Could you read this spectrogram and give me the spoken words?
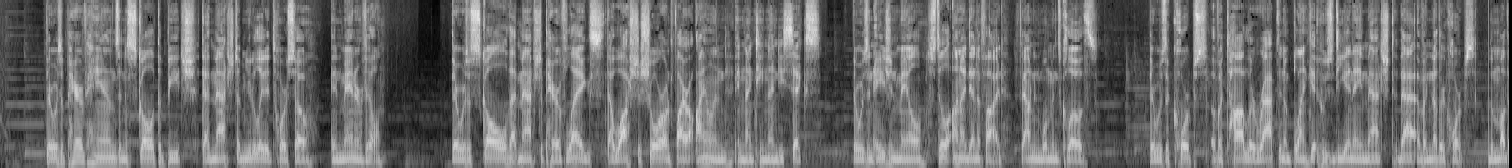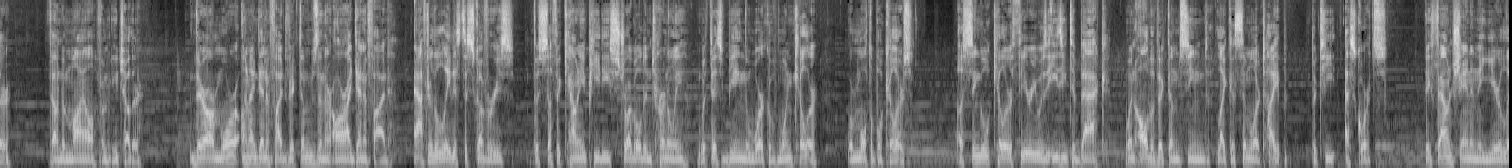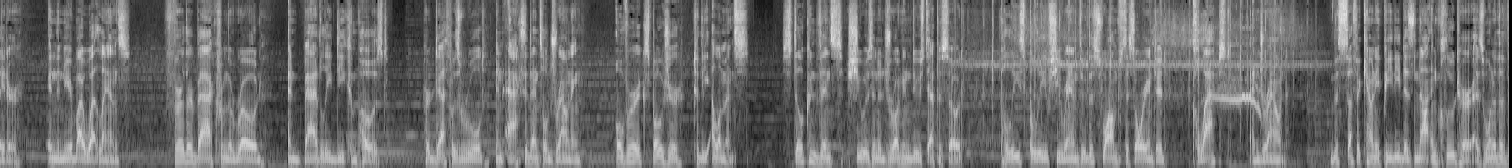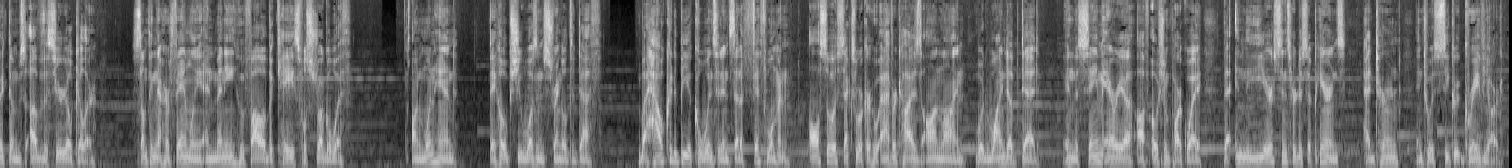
There was a pair of hands and a skull at the beach that matched a mutilated torso in Manorville. There was a skull that matched a pair of legs that washed ashore on Fire Island in 1996. There was an Asian male, still unidentified, found in woman's clothes. There was a corpse of a toddler wrapped in a blanket whose DNA matched that of another corpse, the mother, found a mile from each other. There are more unidentified victims than there are identified. After the latest discoveries, the Suffolk County PD struggled internally with this being the work of one killer or multiple killers. A single killer theory was easy to back when all the victims seemed like a similar type petite escorts. They found Shannan a year later in the nearby wetlands, further back from the road and badly decomposed. Her death was ruled an accidental drowning, overexposure to the elements. Still convinced she was in a drug induced episode, police believe she ran through the swamps disoriented, collapsed, and drowned. The Suffolk County PD does not include her as one of the victims of the serial killer, something that her family and many who follow the case will struggle with. On one hand, they hope she wasn't strangled to death. But how could it be a coincidence that a fifth woman, also a sex worker who advertised online, would wind up dead in the same area off Ocean Parkway that in the year since her disappearance had turned into a secret graveyard?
